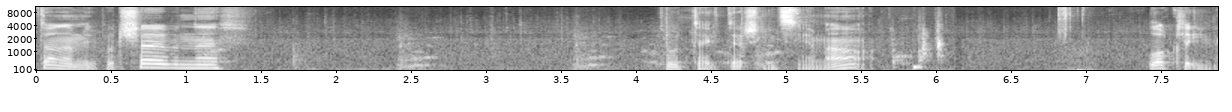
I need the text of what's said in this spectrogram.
To nam niepotrzebne. Tutaj też nic nie ma. Lock clean.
